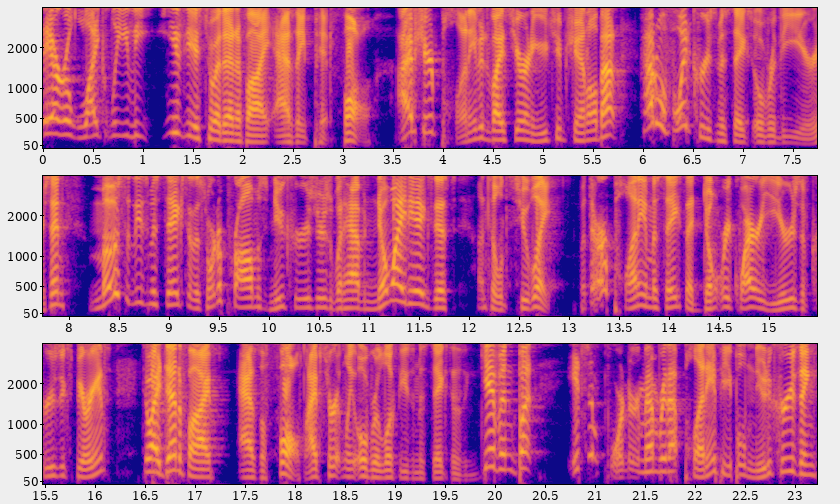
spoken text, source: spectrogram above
they are likely the easiest to identify as a pitfall. I've shared plenty of advice here on our YouTube channel about how to avoid cruise mistakes over the years, and most of these mistakes are the sort of problems new cruisers would have no idea exist until it's too late. But there are plenty of mistakes that don't require years of cruise experience to identify as a fault. I've certainly overlooked these mistakes as a given, but it's important to remember that plenty of people new to cruising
